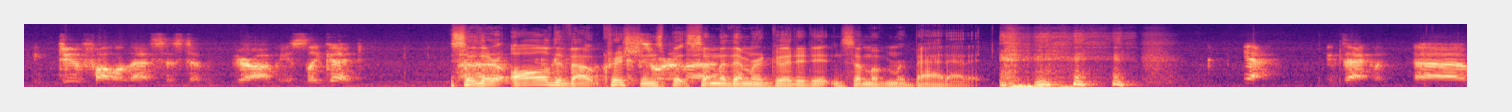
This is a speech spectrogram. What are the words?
if you do follow that system you're obviously good so they're all devout Christians, but some of them are good at it and some of them are bad at it. yeah, exactly. Uh,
